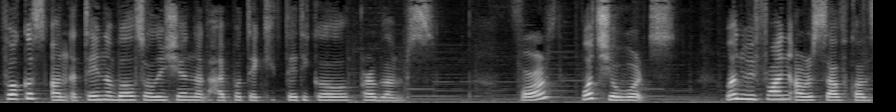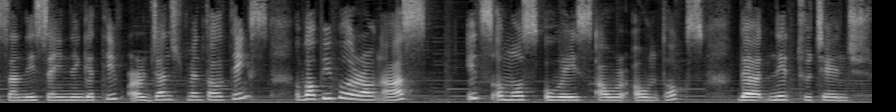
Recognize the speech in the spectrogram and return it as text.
Focus on attainable solution, not hypothetical problems. Fourth, watch your words. When we find ourselves constantly saying negative or judgmental things about people around us, it's almost always our own thoughts that need to change.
